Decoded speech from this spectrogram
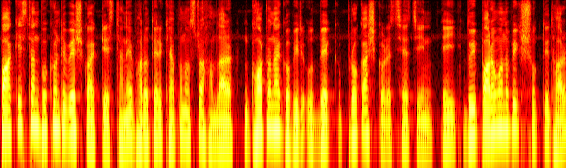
পাকিস্তান ভূখণ্ডে বেশ কয়েকটি স্থানে ভারতের ক্ষেপণাস্ত্র হামলার ঘটনায় গভীর উদ্বেগ প্রকাশ করেছে চীন। এই দুই পারমাণবিক শক্তিধর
